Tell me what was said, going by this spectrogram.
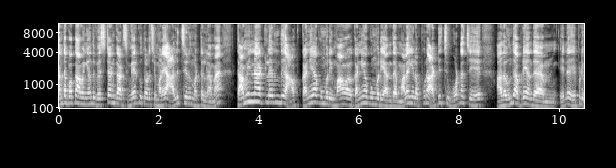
அந்த பக்கம் அவங்க வந்து வெஸ்டர்ன் காட்ஸ் மேற்கு தொடர்ச்சி மலையை அழிச்சிறது மட்டும் இல்லாமல் தமிழ்நாட்டில் தமிழ்நாட்டிலேருந்து கன்னியாகுமரி மாவ கன்னியாகுமரி அந்த மலையில் பூரா அடித்து உடச்சி அதை வந்து அப்படியே அந்த என்ன எப்படி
